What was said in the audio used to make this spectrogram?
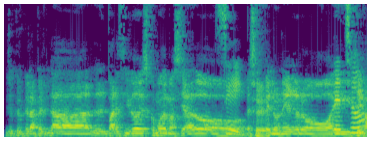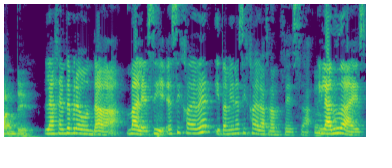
Yo creo que la la- el parecido es como demasiado... Sí. Ese Sí. pelo negro De ahí hecho, gigante. La gente preguntaba, vale, sí, es hija de Ben y también es hija de la francesa. Y Mm. la duda es,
